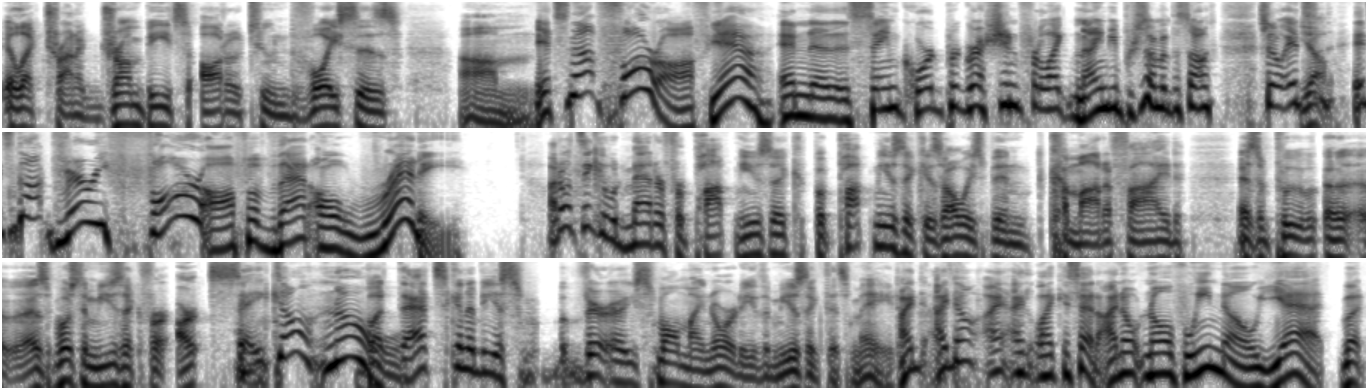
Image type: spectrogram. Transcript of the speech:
electronic drum beats, auto tuned voices. Um, It's not far off, yeah, and uh, the same chord progression for like ninety percent of the songs. So it's Yeah. it's not very far off of that already. I don't think it would matter for pop music, but pop music has always been commodified as a uh, as opposed to music for art's sake. I don't know, but that's going to be a very small minority of the music that's made. I, I don't. I, I like I said, I don't know if we know yet, but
